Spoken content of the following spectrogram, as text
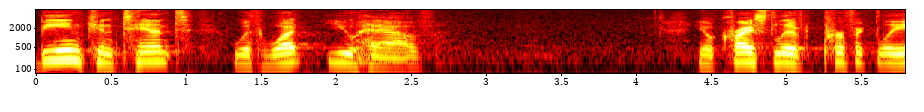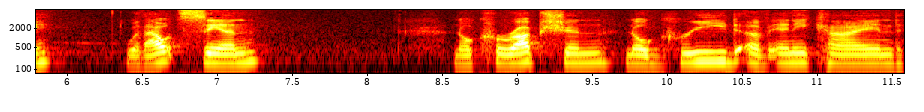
being content with what you have. You know, Christ lived perfectly, without sin no corruption, no greed of any kind,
